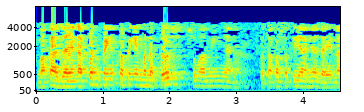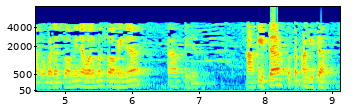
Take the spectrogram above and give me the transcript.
maka Zainab pun kepingin menebus suaminya. Betapa setianya Zainab kepada suaminya walaupun suaminya kafir. Akidah tetap akidah.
